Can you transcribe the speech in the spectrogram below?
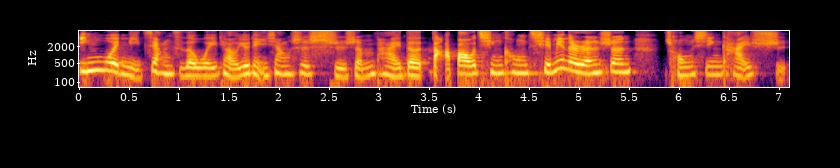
因为你这样子的微调，有点像是死神牌的打包清空，前面的人生重新开始。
